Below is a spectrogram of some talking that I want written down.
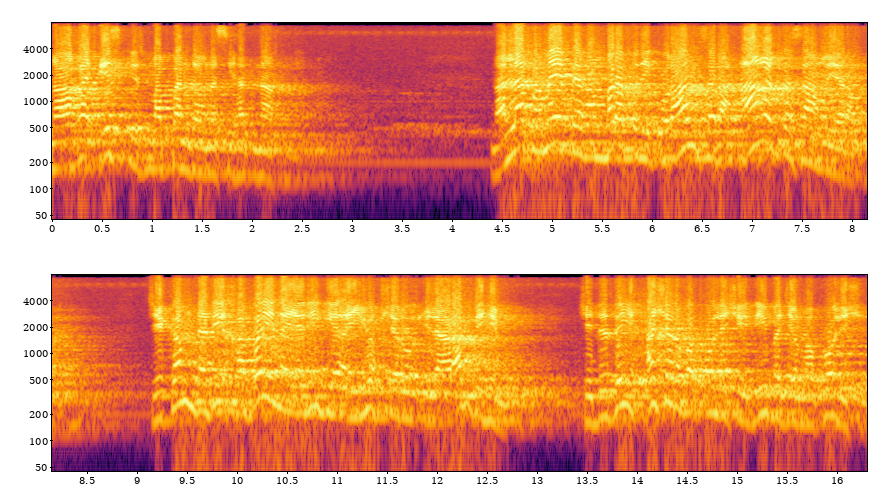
نو هغه اس قسمه پند او نصیحت نه نو الله فرمایي پیغمبر په دې قران سره هغه کسانو یراو چې کوم د دې خبرې نه یریږي ايحشرو الی ربهم چې د دې حشر به کول شي دی به جمع کول شي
